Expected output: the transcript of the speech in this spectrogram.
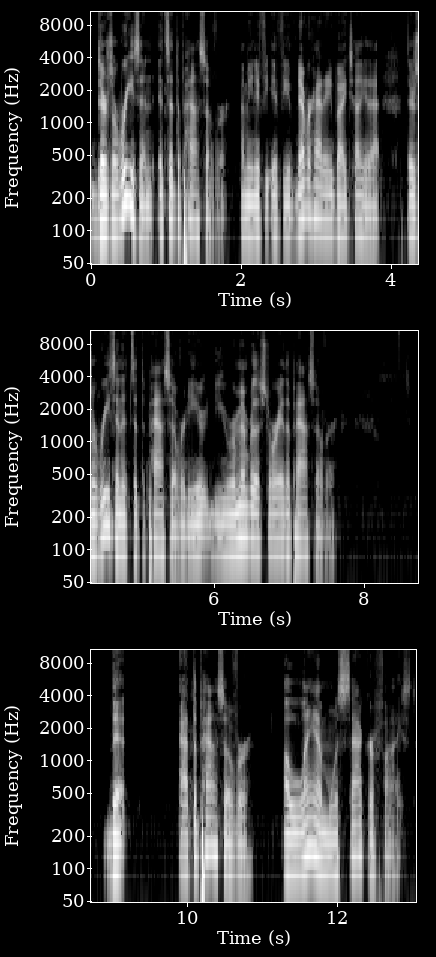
there's a reason it's at the Passover. I mean, if if you've never had anybody tell you that, there's a reason it's at the Passover. Do you do you remember the story of the Passover? That at the Passover, a lamb was sacrificed,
